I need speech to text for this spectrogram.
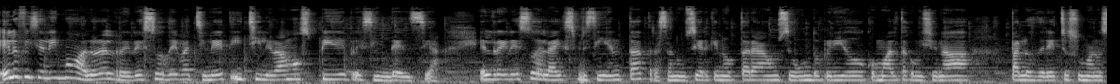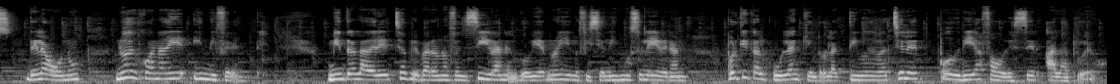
El oficialismo valora el regreso de Bachelet y Chile Vamos pide presidencia. El regreso de la expresidenta, tras anunciar que no optará a un segundo periodo como alta comisionada para los derechos humanos de la ONU, no dejó a nadie indiferente mientras la derecha prepara una ofensiva en el gobierno y el oficialismo celebran porque calculan que el rol activo de Bachelet podría favorecer a la prueba.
